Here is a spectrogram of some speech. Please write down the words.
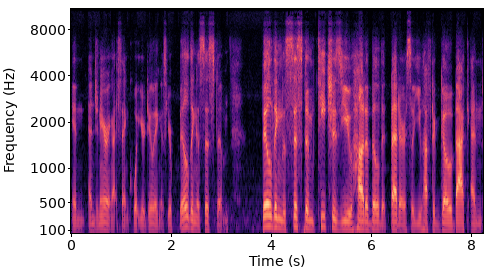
in engineering i think what you're doing is you're building a system building the system teaches you how to build it better so you have to go back and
